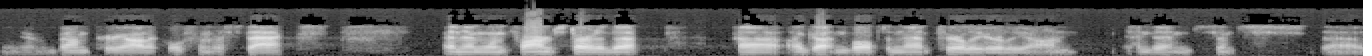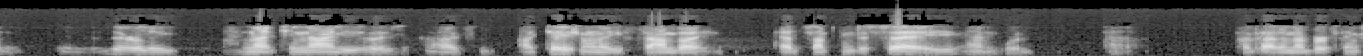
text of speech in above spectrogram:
you know, bound periodicals in the stacks. And then when FARMS started up, uh, I got involved in that fairly early on. And then since uh, the early 1990s, I've occasionally found I had something to say and would. I've had a number of things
